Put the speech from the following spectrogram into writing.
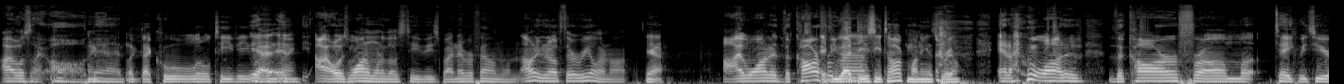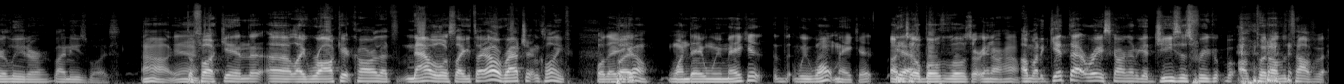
I was like, oh man, Like that cool little TV. yeah. thing. I always wanted one of those TVs, but I never found one. I don't even know if they're real or not. Yeah. I wanted the car If from you got that, DC Talk money, it's real. and I wanted the car from "Take Me to Your Leader" by Newsboys. Oh yeah. The fucking uh, like rocket car. That's now it looks like it's like oh Ratchet and Clank. Well, there But- you go. One day when we make it, we won't make it until Yeah. both of those are in our house. I'm gonna get that race car. I'm gonna get Jesus freak. I'll put on the top of it.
